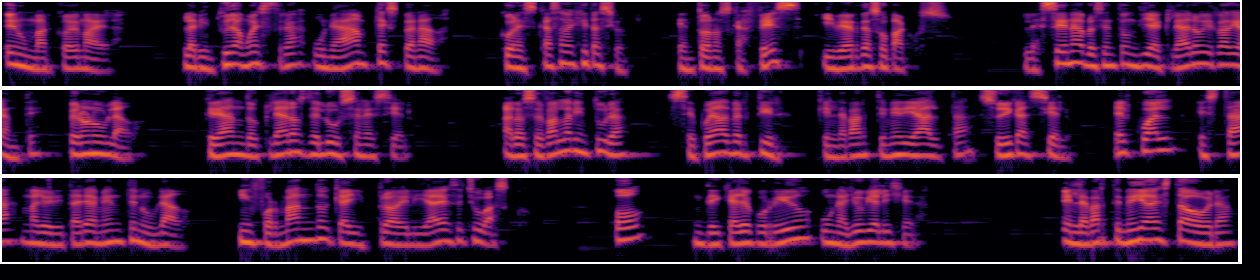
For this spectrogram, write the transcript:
en un marco de madera. La pintura muestra una amplia explanada, con escasa vegetación, en tonos cafés y verdes opacos. La escena presenta un día claro y radiante, pero nublado, creando claros de luz en el cielo. Al observar la pintura, se puede advertir que en la parte media alta se ubica el cielo, el cual está mayoritariamente nublado, informando que hay probabilidades de chubasco, o de que haya ocurrido una lluvia ligera. En la parte media de esta obra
